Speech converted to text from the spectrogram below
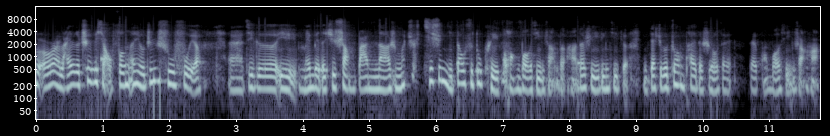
偶尔来个吹个小风，哎呦，真舒服。富呀，哎，这个也美美的去上班呐，什么这其实你到处都可以狂暴欣赏的哈，但是一定记着你在这个状态的时候再再狂暴欣赏哈，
